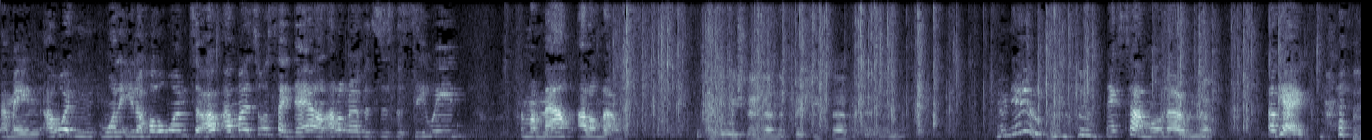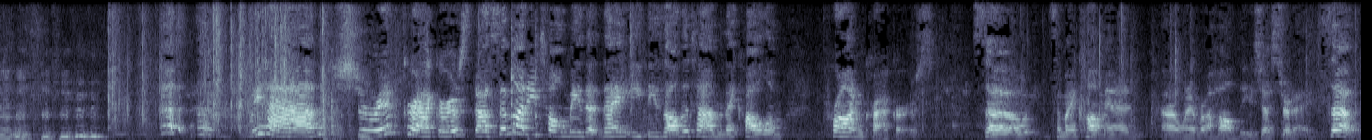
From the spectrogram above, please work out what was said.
I mean, I wouldn't want to eat a whole one, so I, I might as well say down. I don't know if it's just the seaweed in my mouth. I don't know. Maybe we should have done the fishy stuff at the end. Who knew? Next time we'll know. no. Okay. We have shrimp crackers. Now, somebody told me that they eat these all the time and they call them prawn crackers. So, somebody commented uh, whenever I hauled these yesterday. So,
